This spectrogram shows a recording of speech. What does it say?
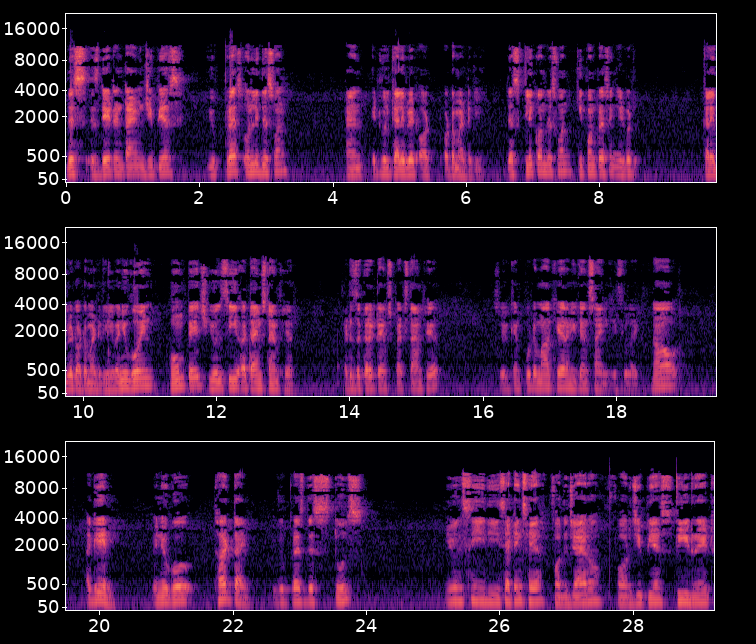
this is date and time GPS you press only this one and it will calibrate aut automatically. Just click on this one keep on pressing it will calibrate automatically. When you go in home page you will see a timestamp here. It is the correct timestamp here. So you can put a mark here and you can sign if you like. Now again when you go third time if you press this tools you will see the settings here for the gyro for GPS, feed rate,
